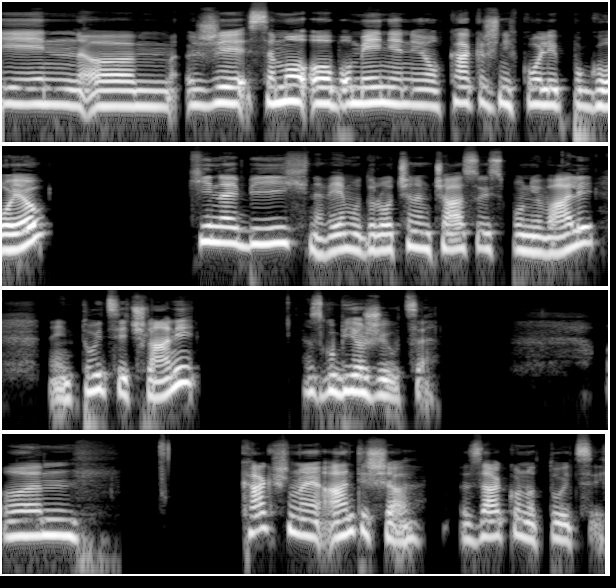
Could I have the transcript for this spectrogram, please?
in um, že samo ob omenjanju kakršnih koli pogojev, ki naj bi jih, ne vem, v določenem času izpolnjevali, in tujci, člani, zgubijo živce. Um, kakšno je antiša zakon o tujcih?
